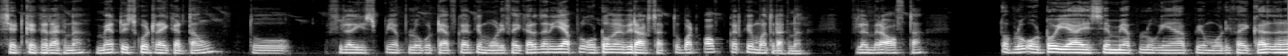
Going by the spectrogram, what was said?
सेट करके रखना। मैं तो इसको ट्राई करता हूँ। तो फ़िलहाल इस पर आप लोग को टैप करके मॉडिफाई कर देना। या आप लोग ऑटो में भी रख सकते हो बट ऑफ़ करके मत रखना। फ़िलहाल मेरा ऑफ़ था। तो आप लोग ऑटो या ऐसे में आप लोग यहाँ पे मॉडिफाई कर देना।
